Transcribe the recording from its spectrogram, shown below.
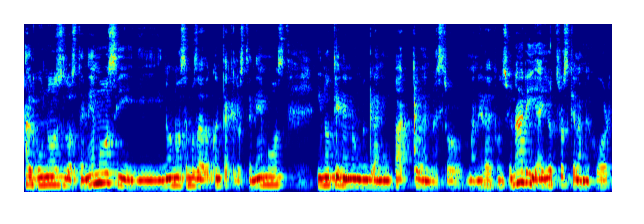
algunos los tenemos y, no nos hemos dado cuenta que los tenemos y no tienen un gran impacto en nuestra manera de funcionar y hay otros que a lo mejor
